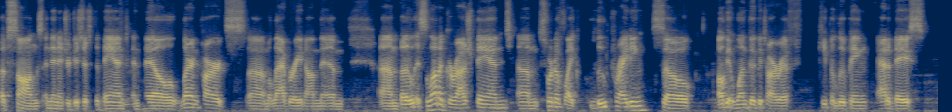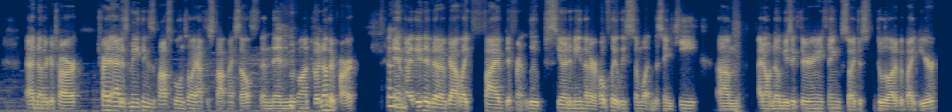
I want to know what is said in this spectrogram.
of songs and then introduce us to the band, and they'll learn parts, um, elaborate on them. Um, but it's a lot of GarageBand, um, sort of like loop writing. So I'll get one good guitar riff, keep it looping, add a bass, add another guitar, try to add as many things as possible until I have to stop myself, and then move on to another part Okay. and by the end of it i've got like five different loops you know what i mean that are hopefully at least somewhat in the same key um, i don't know music theory or anything so i just do a lot of it by ear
